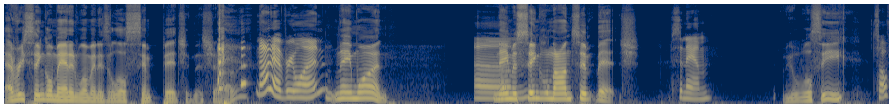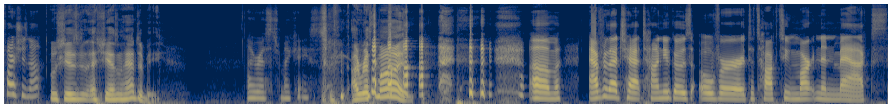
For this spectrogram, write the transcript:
Every single man and woman is a little simp bitch in this show. Not everyone. Name one. Um, Name a single non-simp bitch. Sanam. We'll, we'll see. So far, she's not. Well, she hasn't, she hasn't had to be. I rest my case. I rest mine. um after that chat tanya goes over to talk to martin and max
